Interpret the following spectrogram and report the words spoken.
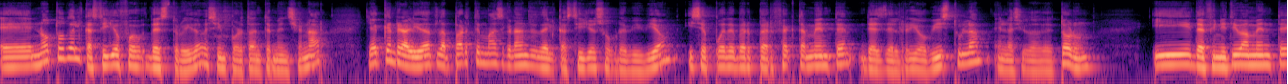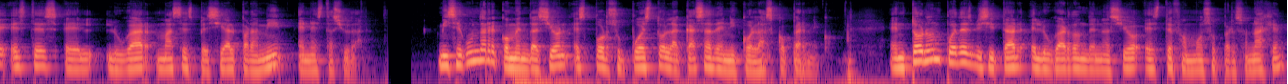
Eh, no todo el castillo fue destruido, es importante mencionar, ya que en realidad la parte más grande del castillo sobrevivió y se puede ver perfectamente desde el río Vístula en la ciudad de Torun. Y definitivamente este es el lugar más especial para mí en esta ciudad. Mi segunda recomendación es por supuesto la casa de Nicolás Copérnico. En Torun puedes visitar el lugar donde nació este famoso personaje,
